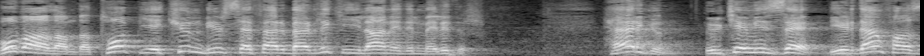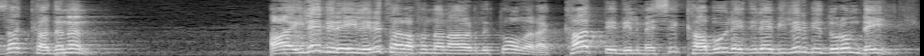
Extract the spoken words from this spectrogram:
Bu bağlamda topyekün bir seferberlik ilan edilmelidir. Her gün ülkemizde birden fazla kadının aile bireyleri tarafından ağırlıklı olarak katledilmesi kabul edilebilir bir durum değildir.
